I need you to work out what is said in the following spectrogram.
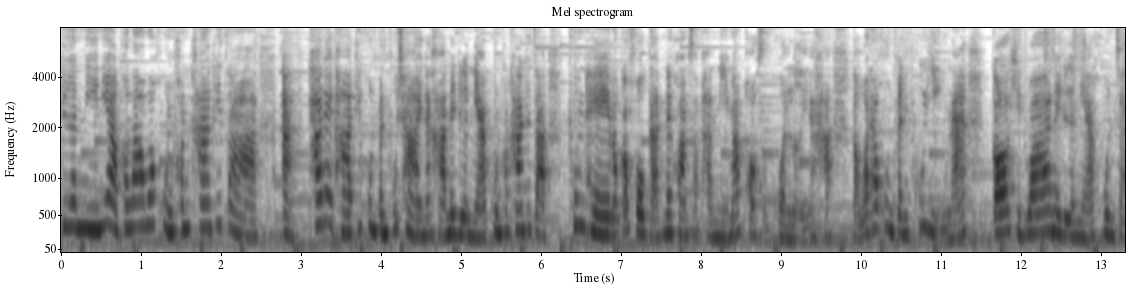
เดือนนี้เนี่ยพราะเล่าว่าคุณค่อนข้างที่จะอะถ้าในพาร์ทที่คุณเป็นผู้ชายนะคะ ในเดือนนี้คุณค่อนข้างที่จะทุ่มเทแล้วก็โฟกัสในความสัมพันธ์นี้มากพอสมควรเลยนะคะ แต่ว่าถ้าคุณเป็นผู้หญิงนะ ก็คิดว่าาในเดือนนี้คุณจะ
